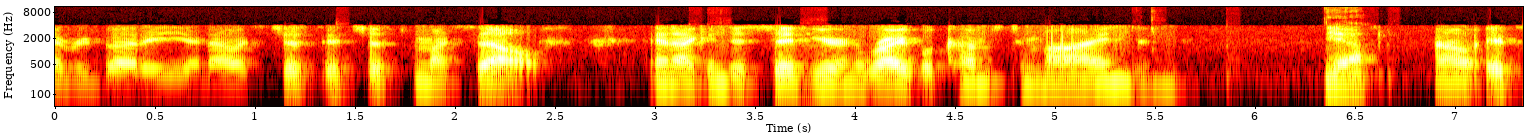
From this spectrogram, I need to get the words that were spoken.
everybody. You know, it's just it's just myself, and I can just sit here and write what comes to mind and Yeah. you know, it's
